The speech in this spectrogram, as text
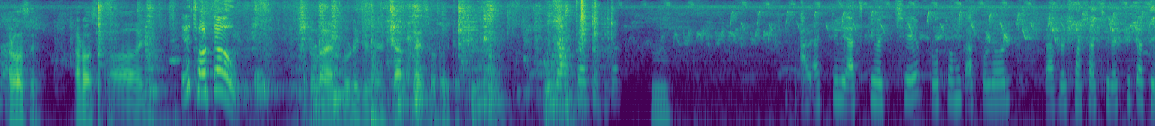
আরও আছে আরও আছে এটা ছোট। ছোট না একটু উঠেছে চারটায় ছোট হইতে। আর অ্যাকচুয়ালি আজকে হচ্ছে প্রথম কাকলোর তারপরে শশা ছিঁড়াচ্ছি তো আজকে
